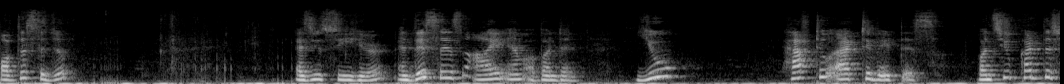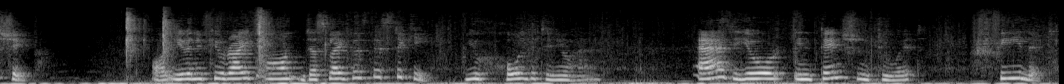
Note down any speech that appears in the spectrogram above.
of the sigil as you see here and this is I am abundant. You have to activate this. Once you cut this shape or even if you write on just like this this sticky. You hold it in your hand. Add your intention to it. Feel it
